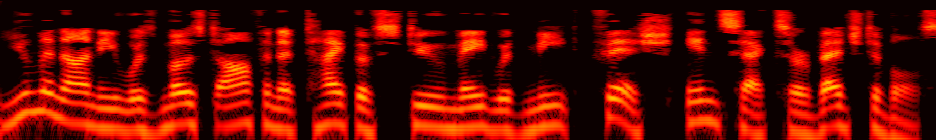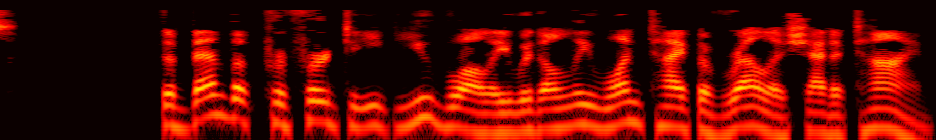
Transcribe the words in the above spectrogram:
Umanani was most often a type of stew made with meat, fish, insects or vegetables. The Bemba preferred to eat ubwali with only one type of relish at a time.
